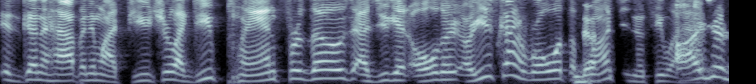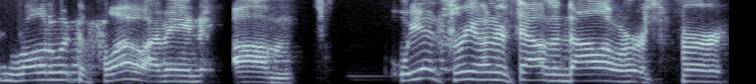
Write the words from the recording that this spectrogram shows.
is going to happen in my future? Like, do you plan for those as you get older, or you just kind of roll with the No, punches and see what happens? I happens? just rolled with the flow. I mean, um, we had three hundred thousand dollars for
